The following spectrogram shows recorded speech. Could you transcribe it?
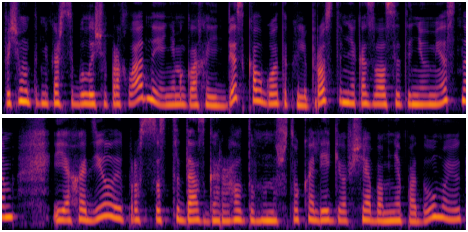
Почему-то, мне кажется, было еще прохладно, я не могла ходить без колготок, или просто мне казалось это неуместным. И я ходила и просто со стыда сгорала, думаю, ну что коллеги вообще обо мне подумают?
